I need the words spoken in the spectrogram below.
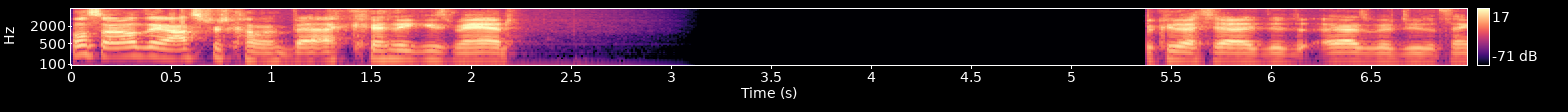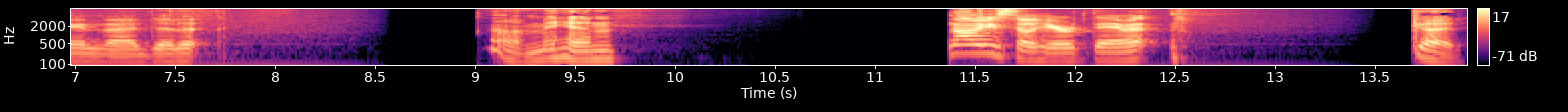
Also, I don't think Oscar's coming back. I think he's mad because I said I did. I was going to do the thing and then I did it. Oh man, No, he's still here. Damn it! good.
